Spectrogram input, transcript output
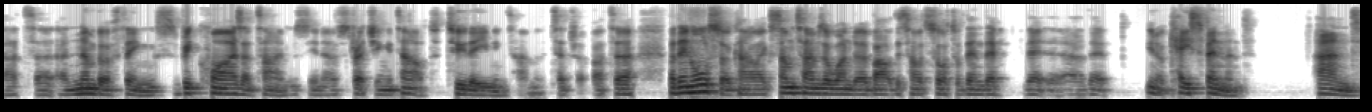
at a, a, number of things requires at times you know stretching it out to the evening time, etc. But uh, but then also kind of like sometimes I wonder about this how it's sort of then the the uh, the you know case Finland and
